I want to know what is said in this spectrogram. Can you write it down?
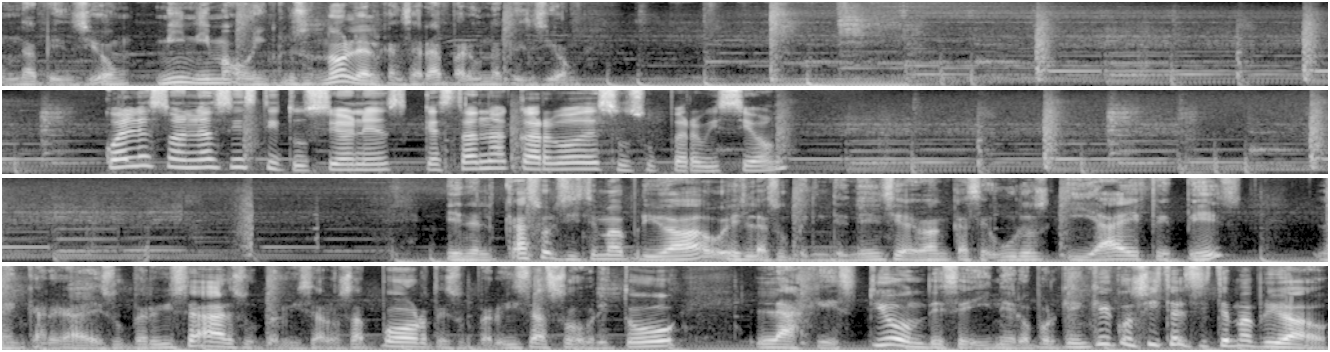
una pensión mínima o incluso no le alcanzará para una pensión. ¿Cuáles son las instituciones que están a cargo de su supervisión? En el caso del sistema privado es la Superintendencia de Bancas, Seguros y AFPs la encargada de supervisar, supervisa los aportes, supervisa sobre todo la gestión de ese dinero. Porque ¿en qué consiste el sistema privado?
